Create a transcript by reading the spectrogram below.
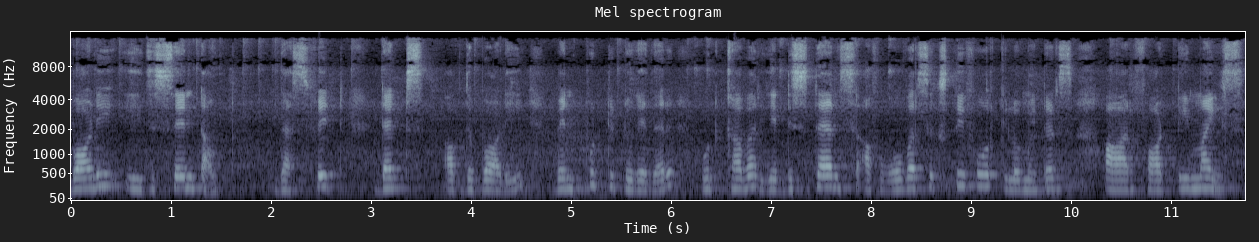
body is sent out. The sweat ducts of the body when put together would cover a distance of over 64 kilometers or 40 miles.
